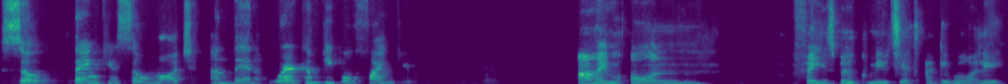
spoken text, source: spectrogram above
So thank you so much. And then where can people find you? I'm on Facebook, Mutiat Adebowale.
